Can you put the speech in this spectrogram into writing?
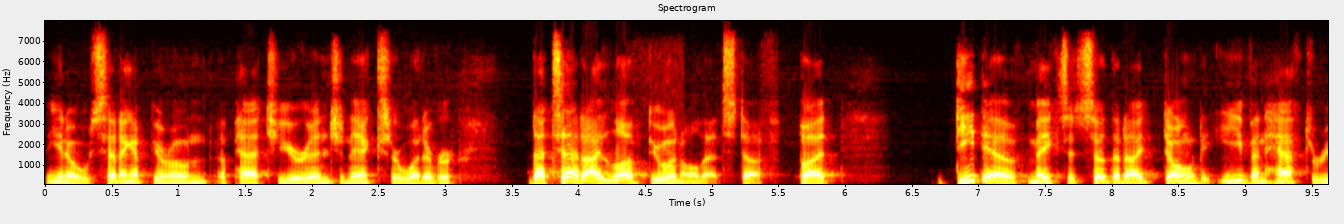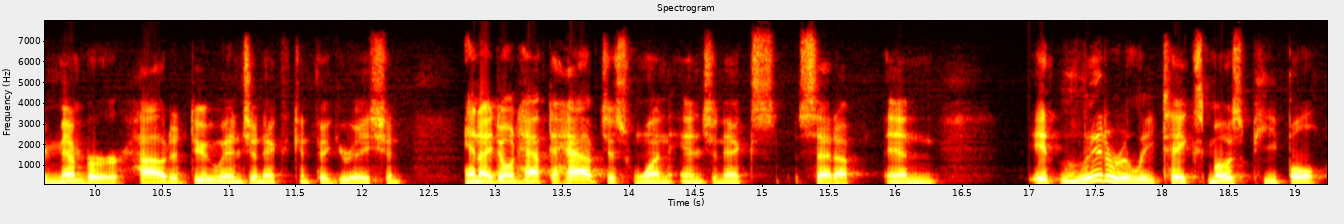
you know setting up your own Apache or Nginx or whatever that said, I love doing all that stuff, but DDEV makes it so that I don't even have to remember how to do Nginx configuration, and I don't have to have just one Nginx setup. And it literally takes most people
